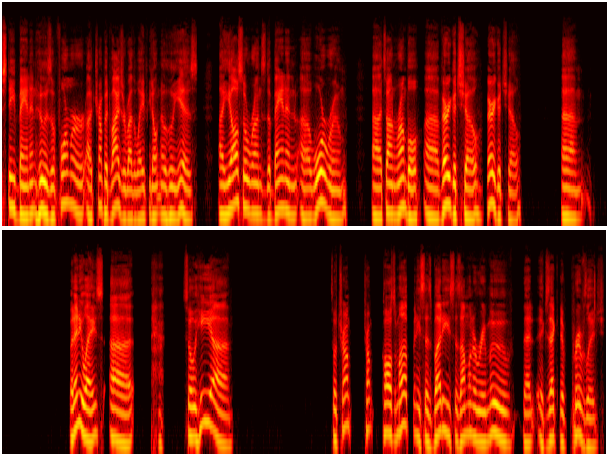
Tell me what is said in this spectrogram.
Steve Bannon, who is a former uh, Trump advisor, by the way. If you don't know who he is, he also runs the Bannon War Room. it's on Rumble. very good show. Very good show. Um, but anyways, uh, so he, uh, so Trump, Trump calls him up and he says, "Buddy," he says, "I'm going to remove that executive privilege,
